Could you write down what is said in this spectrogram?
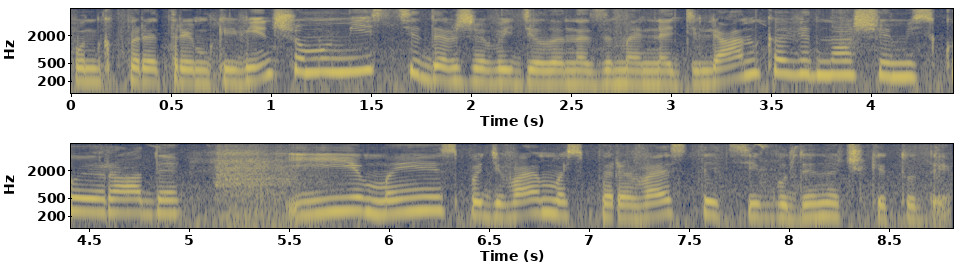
пункт перетримки в іншому місці, де вже виділена земельна ділянка від нашої міської ради. І ми сподіваємось перевести ці будиночки туди.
